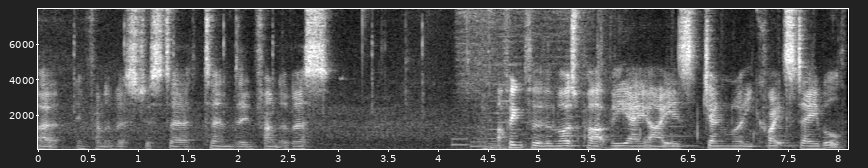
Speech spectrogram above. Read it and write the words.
uh, in front of us just uh, turned in front of us. I think for the most part the AI is generally quite stable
